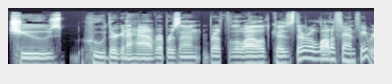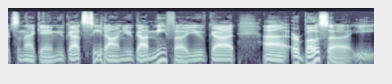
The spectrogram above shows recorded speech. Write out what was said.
choose who they're gonna have represent Breath of the Wild because there are a lot of fan favorites in that game. You've got Sidon, you've got Mipha, you've got uh, Urbosa. You,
